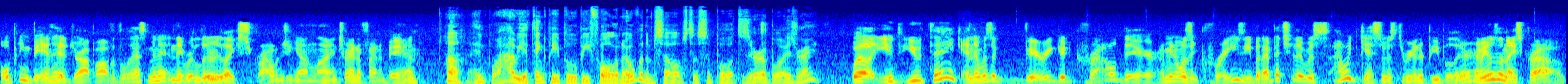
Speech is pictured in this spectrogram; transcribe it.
opening band had to drop off at the last minute and they were literally like scrounging online trying to find a band Huh, and wow, you'd think people would be falling over themselves to support Zero Boys, right? Well you you'd think and there was a very good crowd there i mean it wasn't crazy but i bet you there was i would guess it was 300 people there i mean it was a nice crowd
